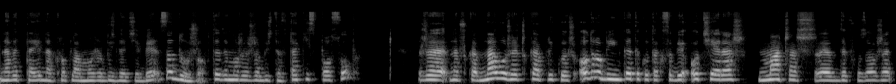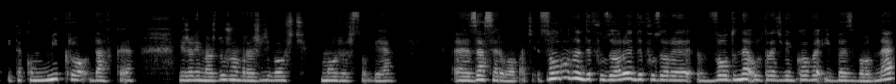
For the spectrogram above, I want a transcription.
nawet ta jedna kropla może być dla Ciebie za dużo. Wtedy możesz robić to w taki sposób, że na przykład na łyżeczkę aplikujesz odrobinkę, tylko tak sobie ocierasz, maczasz e, w dyfuzorze i taką mikrodawkę, jeżeli masz dużą wrażliwość, możesz sobie e, zaserwować. Są różne dyfuzory, dyfuzory wodne, ultradźwiękowe i bezwodne.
